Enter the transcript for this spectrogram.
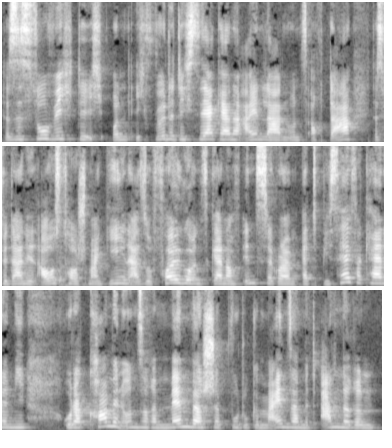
Das ist so wichtig und ich würde dich sehr gerne einladen, uns auch da, dass wir da in den Austausch mal gehen. Also folge uns gerne auf Instagram at Be Self Academy oder komm in unsere Membership, wo du gemeinsam mit anderen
